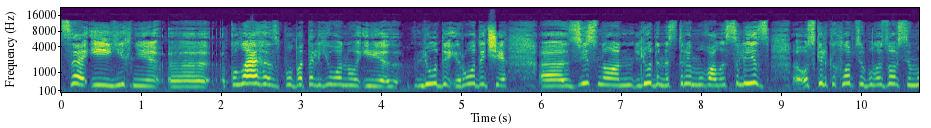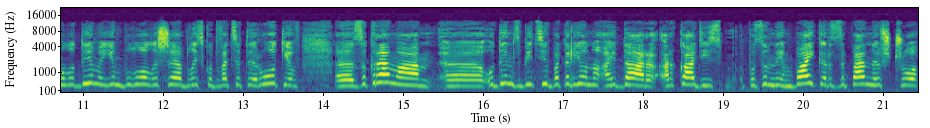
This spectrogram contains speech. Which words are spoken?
Це і їхні колеги по батальйону, і люди, і родичі. Звісно, люди не стримували сліз, е, оскільки хлопці були зовсім молодими. Їм було лише близько 20 років. Е, Зокрема, е, один з бійців батальйону Айдар Аркадій з позивним Байкер запевнив, що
